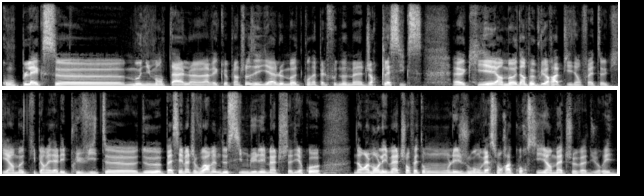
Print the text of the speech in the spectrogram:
complexe monumental avec plein de choses et il y a le mode qu'on appelle Football Manager Classics. euh, qui est un mode un peu plus rapide en fait, qui est un mode qui permet d'aller plus vite, euh, de passer les matchs, voire même de simuler les matchs. C'est-à-dire que normalement les matchs en fait on les joue en version raccourcie. Un match va durer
